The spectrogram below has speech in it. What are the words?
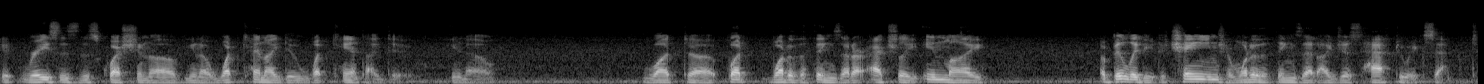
it raises this question of, you know, what can I do? What can't I do? You know, what, uh, what, what are the things that are actually in my ability to change and what are the things that I just have to accept,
